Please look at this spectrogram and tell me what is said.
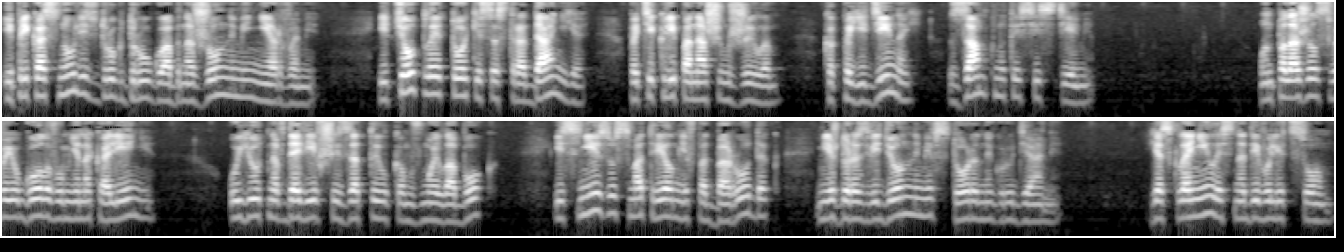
и прикоснулись друг к другу обнаженными нервами, и теплые токи сострадания потекли по нашим жилам, как по единой замкнутой системе. Он положил свою голову мне на колени, уютно вдавившись затылком в мой лобок, и снизу смотрел мне в подбородок между разведенными в стороны грудями. Я склонилась над его лицом,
